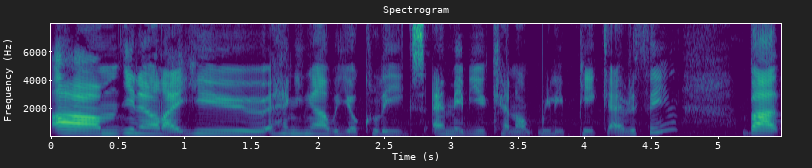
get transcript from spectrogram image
Um, you know, like you hanging out with your colleagues, and maybe you cannot really pick everything, but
